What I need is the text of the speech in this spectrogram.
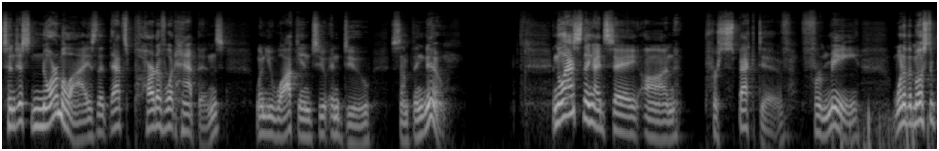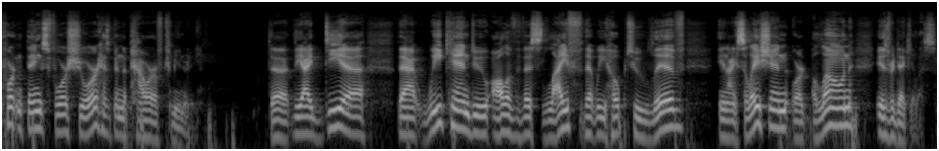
to just normalize that that's part of what happens when you walk into and do something new. And the last thing I'd say on perspective for me, one of the most important things for sure has been the power of community. The, the idea that we can do all of this life that we hope to live in isolation or alone is ridiculous.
